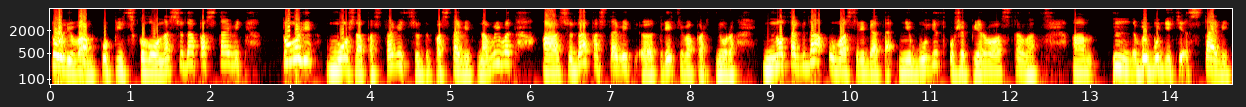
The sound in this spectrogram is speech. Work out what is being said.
то ли вам купить склона сюда поставить, то ли можно поставить сюда, поставить на вывод, а сюда поставить э, третьего партнера. Но тогда у вас, ребята, не будет уже первого стола. А, вы будете ставить,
